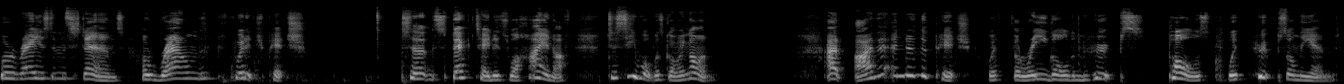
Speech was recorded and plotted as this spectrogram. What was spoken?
were raised in the stands around the Quidditch pitch so that the spectators were high enough to see what was going on. At either end of the pitch were three golden hoops, poles with hoops on the end.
